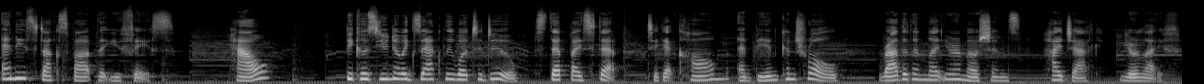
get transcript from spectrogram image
any stuck spot that you face. How? Because you know exactly what to do, step by step, to get calm and be in control rather than let your emotions hijack your life.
